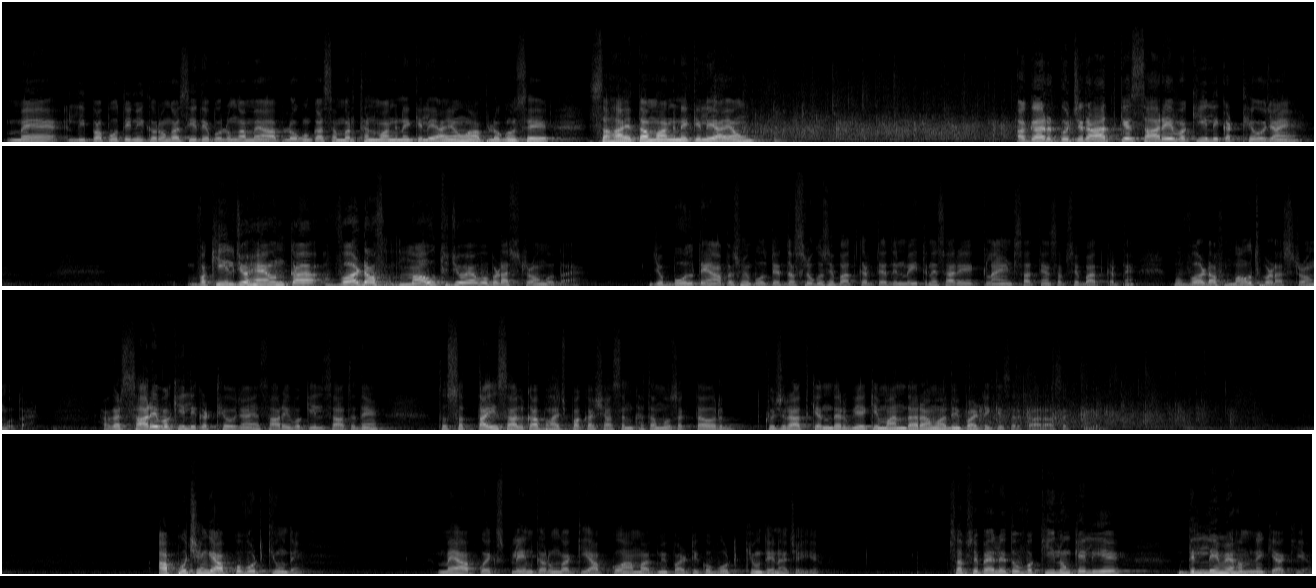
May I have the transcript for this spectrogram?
मैं लिपा पोती नहीं करूँगा, सीधे बोलूँगा, मैं आप लोगों का समर्थन मांगने के लिए आया हूँ, आप लोगों से सहायता मांगने के लिए आया हूँ। अगर गुजरात के सारे वकील इकट्ठे हो जाएँ, वकील जो है, उनका वर्ड ऑफ़ माउथ जो है, वो बड़ा स्ट्रांग होता है। जो बोलते हैं, आपस में बोलते हैं, दस लोगों से बात करते हैं, दिन में इतने सारे क्लाइंट्स आते हैं, सबसे बात करते हैं, वो वर्ड ऑफ़ माउथ बड़ा स्ट्रांग होता है। अगर सारे वकील इकट्ठे हो जाएँ, सारे वकील साथ दें तो 27 साल का भाजपा का शासन खत्म हो सकता है और गुजरात के अंदर भी एक ईमानदार आम आदमी पार्टी की सरकार आ सकती है। आप पूछेंगे, आपको वोट क्यों दें? मैं आपको एक्सप्लेन करूँगा कि आपको आम आदमी पार्टी को वोट क्यों देना चाहिए। सबसे पहले तो वकीलों के लिए दिल्ली में हमने क्या किया?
